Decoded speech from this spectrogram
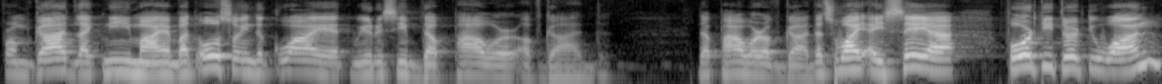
from God like Nehemiah, but also in the quiet, we receive the power of God. The power of God. That's why Isaiah 40 31,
